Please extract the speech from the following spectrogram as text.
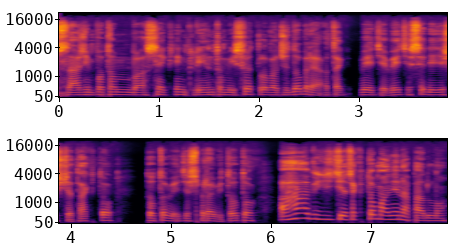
snažím potom vlastne k tým klientom vysvetľovať, že dobre, a tak viete, viete sedieť ešte takto, toto viete spraviť, toto. Aha, vidíte, tak to ma nenapadlo.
